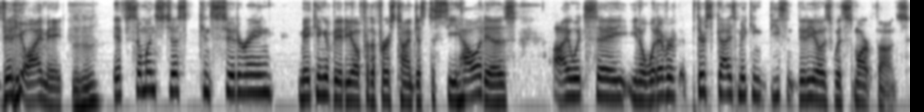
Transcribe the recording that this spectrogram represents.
video i made mm-hmm. if someone's just considering making a video for the first time just to see how it is I would say, you know, whatever. There's guys making decent videos with smartphones.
